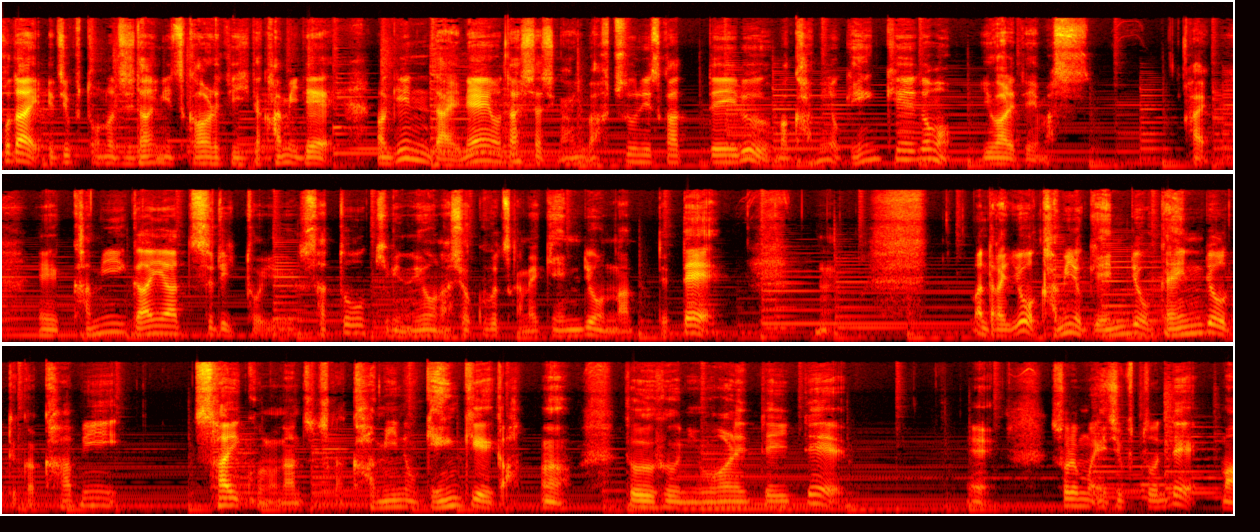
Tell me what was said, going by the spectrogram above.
古代エジプトの時代に使われていた紙で、まあ、現代ね、私たちが今普通に使っている、まあ、紙の原型とも言われています。はい。えー、紙ガヤツリというサトウキビのような植物がね、原料になってて、うん。まあ、だから要は紙の原料、原料っていうか紙、最古の、なんていうんですか、紙の原型が、うん、というふうに言われていて、えそれもエジプトで、ま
